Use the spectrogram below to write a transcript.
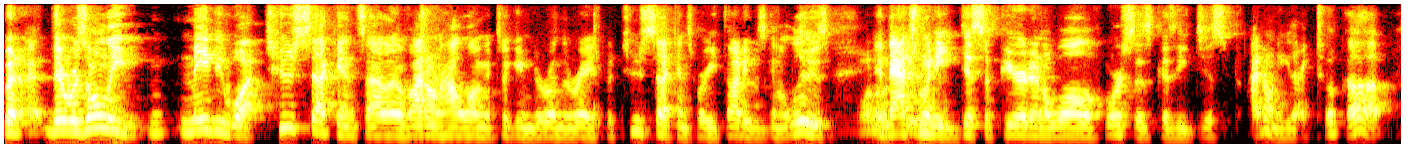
but uh, there was only maybe what two seconds out of I don't know how long it took him to run the race, but two seconds where he thought he was going to lose, and that's when he disappeared in a wall of horses because he just I don't know he like took up.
